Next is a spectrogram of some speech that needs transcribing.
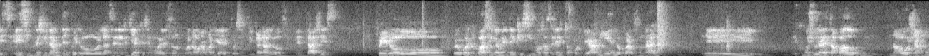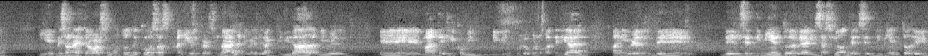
Es, es, impresionante, pero las energías que se mueven son, bueno, ahora María después explicará los detalles, pero, pero bueno, básicamente quisimos hacer esto porque a mí en lo personal eh, es como si hubiera destapado una olla, ¿no? Y empezaron a destrabarse un montón de cosas a nivel personal, a nivel de la actividad, a nivel eh, material, con mi, vínculo con lo material, a nivel de, del sentimiento de realización, del sentimiento de,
